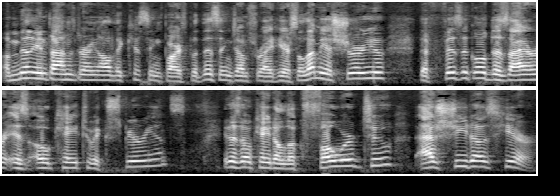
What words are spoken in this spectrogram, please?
a million times during all the kissing parts, but this thing jumps right here. So let me assure you that physical desire is okay to experience. It is okay to look forward to, as she does here.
